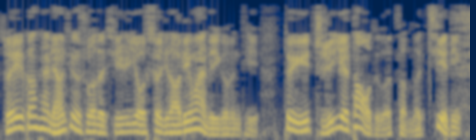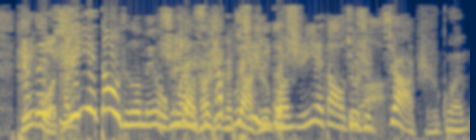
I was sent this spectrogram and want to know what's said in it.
所以刚才梁静说的，其实又涉及到另外的一个问题：对于职业道德怎么界定？它苹果它跟职业道德没有关系，它上它是个不是一个职业道德，就是价值观，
